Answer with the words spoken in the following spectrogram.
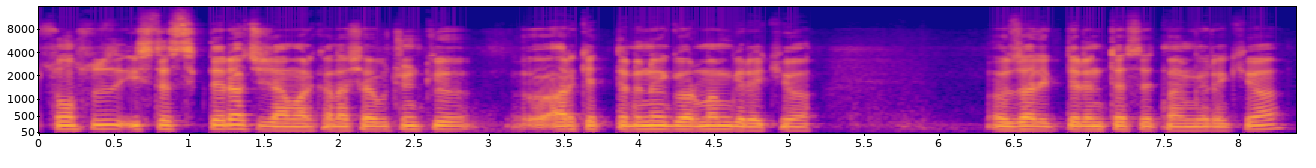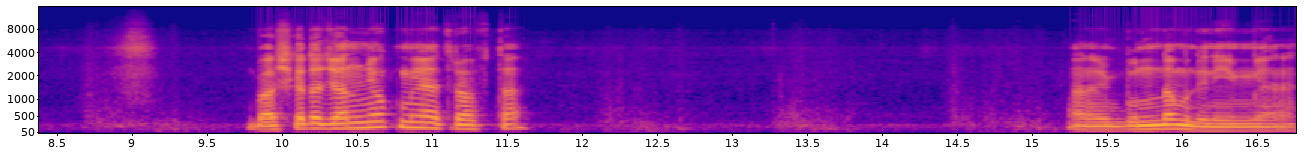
sonsuz istatistikleri açacağım arkadaşlar. Bu çünkü hareketlerini görmem gerekiyor. Özelliklerini test etmem gerekiyor. Başka da canın yok mu ya etrafta? Hani bunu da mı deneyeyim yani?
